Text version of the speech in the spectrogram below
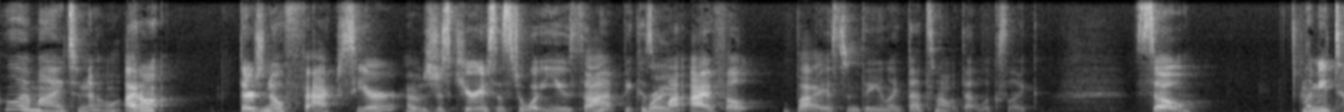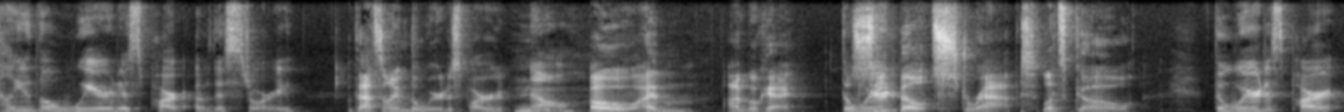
who am I to know? I don't there's no facts here. I was just curious as to what you thought because Right. my I felt biased and thinking like that's not what that looks like. So, let me tell you the weirdest part of this story. That's not even the weirdest part. No. Oh, I'm I'm okay. The weird- seatbelt strapped. Let's go. The weirdest part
